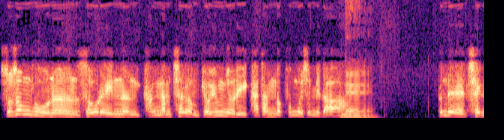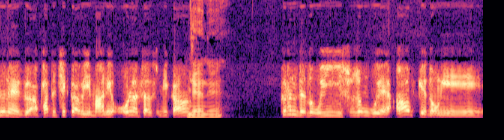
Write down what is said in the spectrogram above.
수성구는 서울에 있는 강남처럼 교육열이 가장 높은 곳입니다. 네. 근데 최근에 그 아파트 집값이 많이 올랐지 않습니까? 네네. 그런데도 이 수성구의 9개 동이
